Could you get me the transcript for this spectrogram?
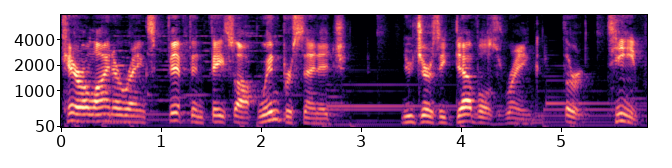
Carolina ranks fifth in faceoff win percentage. New Jersey Devils rank 13th.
